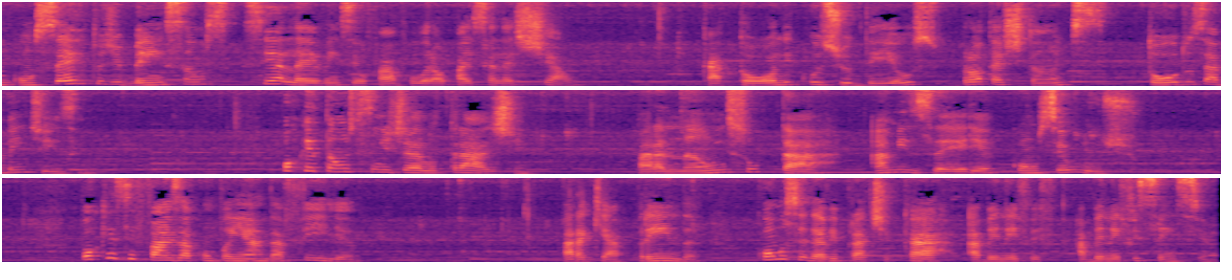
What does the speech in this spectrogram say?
um concerto de bênçãos se eleva em seu favor ao Pai Celestial. Católicos, judeus, protestantes, todos a bendizem. Por que tão singelo traje? Para não insultar a miséria com o seu luxo. Por que se faz acompanhar da filha? Para que aprenda como se deve praticar a, benefic a beneficência.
